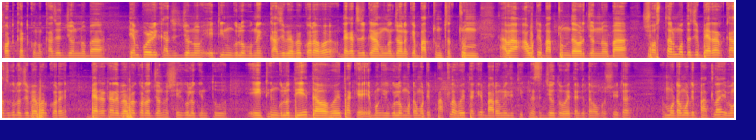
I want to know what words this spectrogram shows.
শর্টকাট কোনো কাজের জন্য বা টেম্পোরারি কাজের জন্য এই টিনগুলো অনেক কাজে ব্যবহার করা হয়। দেখা যাচ্ছে গ্রামগঞ্জে অনেকে বাথরুম টাথরুম বা আউটে বাথরুম দেওয়ার জন্য বা সস্তার মধ্যে যে বেড়ার কাজগুলো যে ব্যবহার করে, বেড়াটারে ব্যবহার করার জন্য সেগুলো কিন্তু এই টিনগুলো দিয়ে দেওয়া হয়ে থাকে এবং এগুলো মোটামুটি পাতলা হয়ে থাকে, বারো মিলি থিকনেসের যেহেতু হয়ে থাকে, তা অবশ্যই এটা মোটামুটি পাতলা এবং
